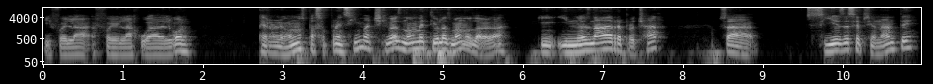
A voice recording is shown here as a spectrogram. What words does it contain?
y fue la, fue la jugada del gol. Pero León nos pasó por encima, Chivas no metió las manos, la verdad. Y, no es nada de reprochar. O sea, sí es decepcionante,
